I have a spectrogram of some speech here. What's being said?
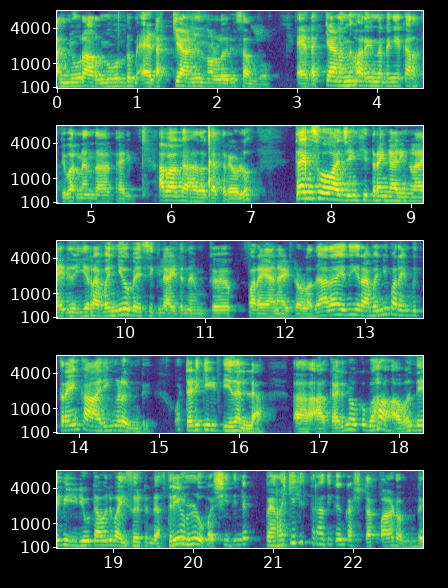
അഞ്ഞൂറ് അറുന്നൂറിന്റെ ഇടയ്ക്കാണ് എന്നുള്ളൊരു സംഭവം. ഇടയ്ക്കാണെന്ന് പറയുന്നുണ്ടെങ്കിൽ കറക്റ്റ് പറഞ്ഞ എന്താ കാര്യം? അപ്പൊ അതൊക്കെ അത്രേ ഉള്ളൂ. താങ്ക്സ് ഫോർ വാച്ചിങ് ഇത്രയും കാര്യങ്ങളായിരുന്നു ഈ റവന്യൂ ബേസിക്കലായിട്ട് നമുക്ക് പറയാനായിട്ടുള്ളത്. അതായത് ഈ റവന്യൂ പറയുമ്പോൾ ഇത്രയും കാര്യങ്ങളുണ്ട്. ഒറ്റടിക്ക് കിട്ടിയതല്ല. ആൾക്കാർ നോക്കുമ്പോൾ ആ അവൻ ദേ വീഡിയോ ഇട്ട് അവന് പൈസ കിട്ടുന്നുണ്ട് അത്രയേ ഉള്ളൂ. പക്ഷെ ഇതിന്റെ പിറകിൽ ഇത്ര അധികം കഷ്ടപ്പാടുണ്ട്.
